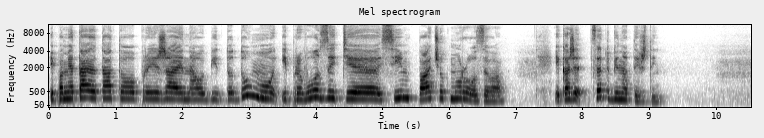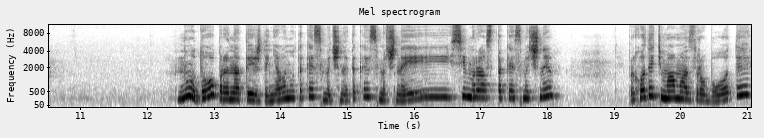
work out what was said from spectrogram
І пам'ятаю, тато приїжджає на обід додому і привозить е, сім пачок морозива. І каже, це тобі на тиждень. Ну, добре на тиждень, а воно таке смачне, таке смачне. І сім раз таке смачне. Приходить мама з роботи,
